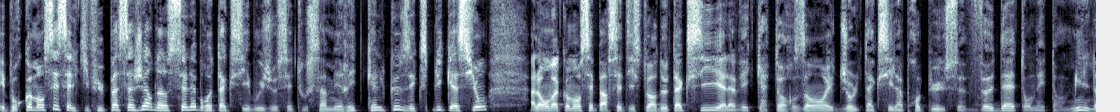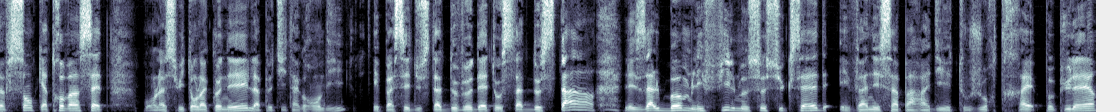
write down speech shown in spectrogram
et pour commencer, celle qui fut passagère d'un célèbre taxi. Oui, je sais, tout ça mérite quelques explications. Alors, on va commencer par cette histoire de taxi. Elle avait 14 et Joe le Taxi la propulse vedette. On est en 1987. Bon, la suite, on la connaît. La petite a grandi et passé du stade de vedette au stade de star. Les albums, les films se succèdent et Vanessa Paradis est toujours très populaire.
